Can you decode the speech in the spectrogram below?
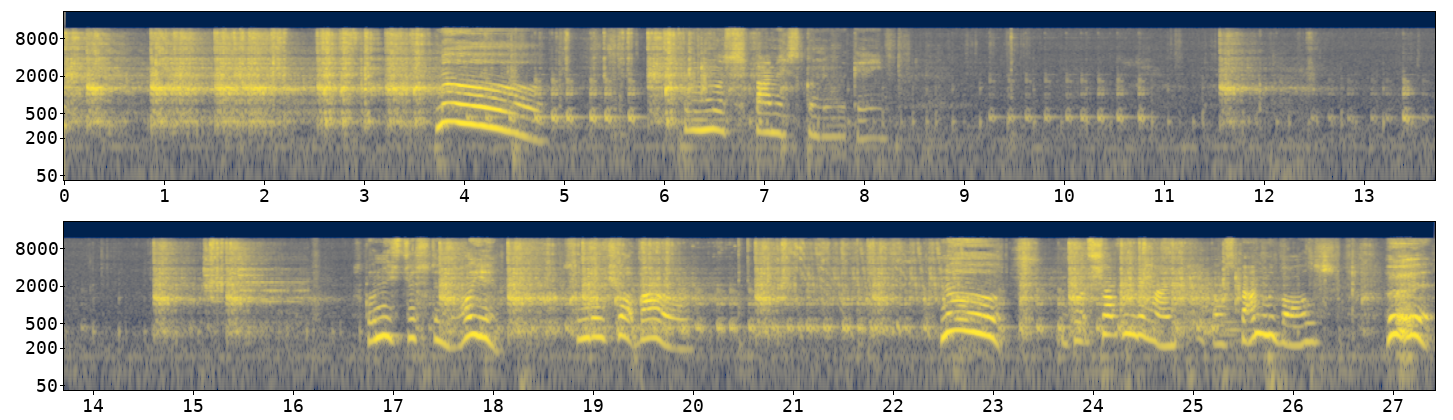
you No! I'm the spammest gun in the game. This gun is just annoying. Single shot barrel. No! I got shot from behind. I was spam with balls.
